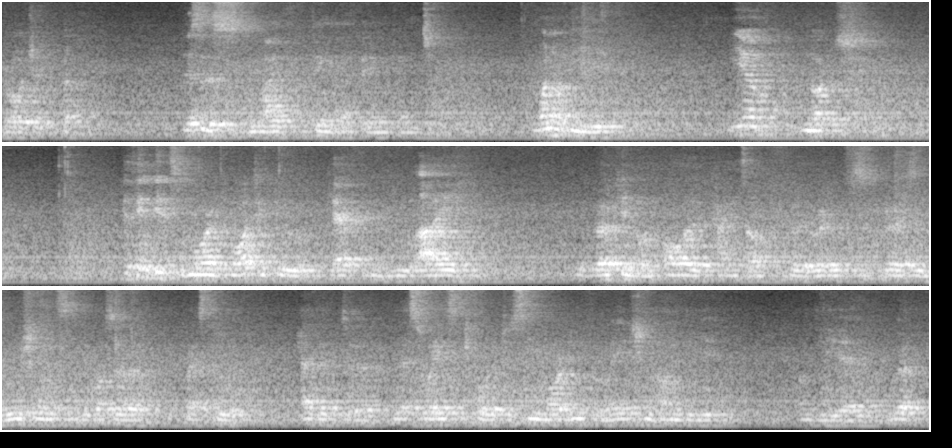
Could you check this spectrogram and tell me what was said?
project. But this is my thing, I think, and one of the, yeah, not I think it's more important to have the UI working on all kinds of uh, resolutions. There was a request to have it uh, less wasteful to see more information on the on the uh, web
